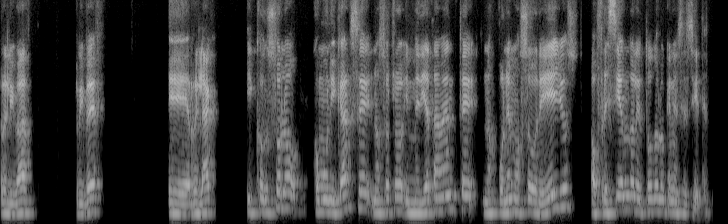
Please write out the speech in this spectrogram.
Relivav, Rivev, eh, Relac, y con solo comunicarse, nosotros inmediatamente nos ponemos sobre ellos ofreciéndole todo lo que necesiten.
